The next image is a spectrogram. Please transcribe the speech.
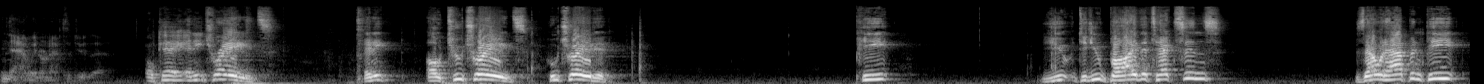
Nah, we don't have to do that. Okay, any trades? Any? Oh, two trades. Who traded? Pete. You did you buy the Texans? Is that what happened, Pete?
